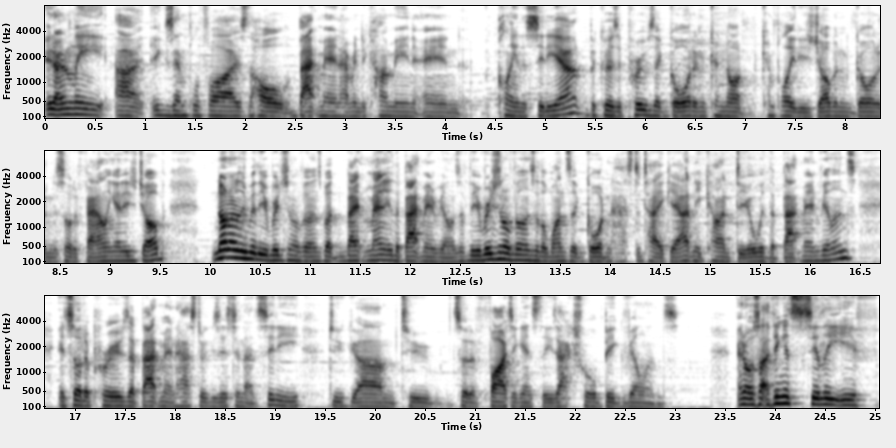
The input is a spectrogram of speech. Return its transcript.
it only uh, exemplifies the whole Batman having to come in and clean the city out because it proves that Gordon cannot complete his job and Gordon is sort of failing at his job. Not only with the original villains, but mainly the Batman villains. If the original villains are the ones that Gordon has to take out and he can't deal with the Batman villains, it sort of proves that Batman has to exist in that city to um, to sort of fight against these actual big villains. And also, I think it's silly if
